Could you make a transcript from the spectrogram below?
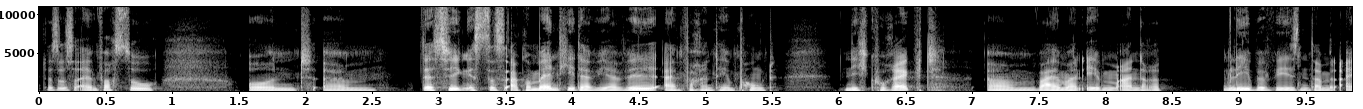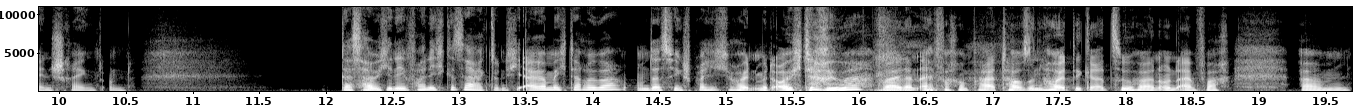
Das ist einfach so. Und ähm, deswegen ist das Argument, jeder wie er will, einfach an dem Punkt nicht korrekt, ähm, weil man eben andere Lebewesen damit einschränkt. Und das habe ich in dem Fall nicht gesagt. Und ich ärgere mich darüber. Und deswegen spreche ich heute mit euch darüber, weil dann einfach ein paar tausend Leute gerade zuhören und einfach, ähm,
